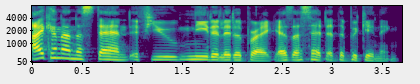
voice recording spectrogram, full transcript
I can understand if you need a little break, as I said at the beginning.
